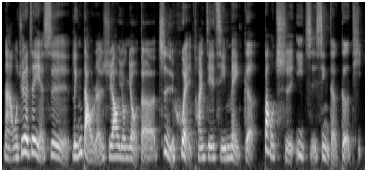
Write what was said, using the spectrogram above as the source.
那我觉得这也是领导人需要拥有的智慧，团结起每个抱持异质性的个体。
